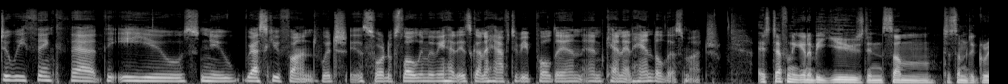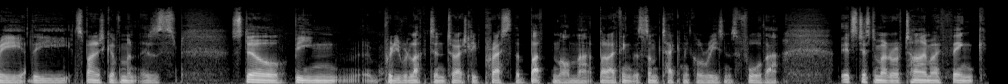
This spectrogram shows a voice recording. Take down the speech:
Do we think that the EU's new rescue fund, which is sort of slowly moving ahead, is going to have to be pulled in, and can it handle this much? It's definitely going to be used in some to some degree. The Spanish government is still been pretty reluctant to actually press the button on that, but I think there's some technical reasons for that. It's just a matter of time, I think.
